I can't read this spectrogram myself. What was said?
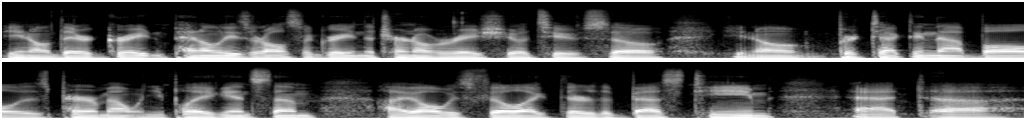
you know, they're great in penalties. They're also great in the turnover ratio too. So, you know, protecting that ball is paramount when you play against them. I always feel like they're the best team at uh,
